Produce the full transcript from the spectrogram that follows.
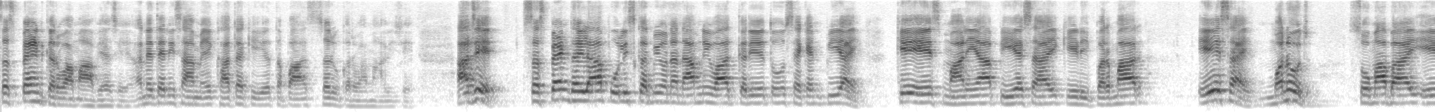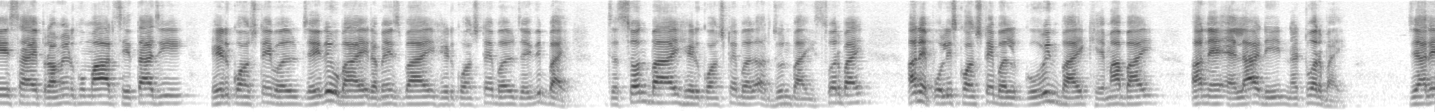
સસ્પેન્ડ કરવામાં આવ્યા છે અને તેની સામે ખાતાકીય તપાસ શરૂ કરવામાં આવી છે. આજે સસ્પેન્ડ થયેલા પોલીસ કર્મીઓના નામની વાત કરીએ તો second PI K S Maniya PSI K D Parmar ASI Manoj, Somabhai ASI Pravinkumar Setaji, head constable, Jaydevbhai, Rameshbhai, head constable, Jaydipbhai, Jaswantbhai, head constable, Arjunbhai, Ishwarbhai અને પોલીસ કોન્સ્ટેબલ ગોવિંદભાઈ ખેમાભાઈ અને એલઆરડી નટવરભાઈ. જ્યારે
